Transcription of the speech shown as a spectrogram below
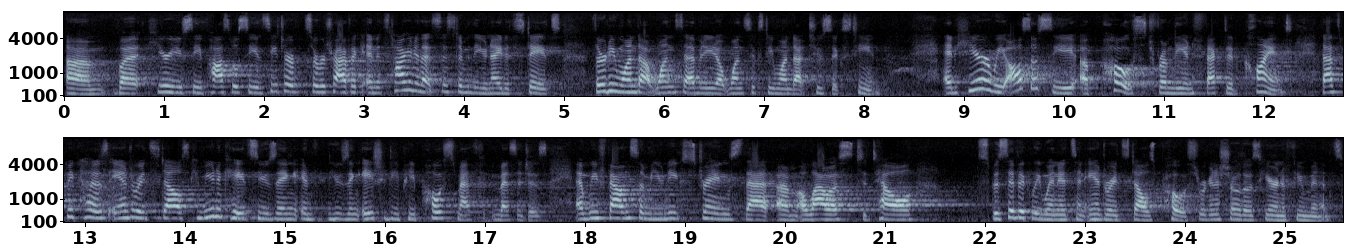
Um, but here you see possible CNC server traffic, and it's to that system in the United States, 31.170.161.216. And here we also see a post from the infected client. That's because Android Stealth communicates using, in, using HTTP post messages. And we found some unique strings that um, allow us to tell specifically when it's an Android Stealth post. We're going to show those here in a few minutes.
